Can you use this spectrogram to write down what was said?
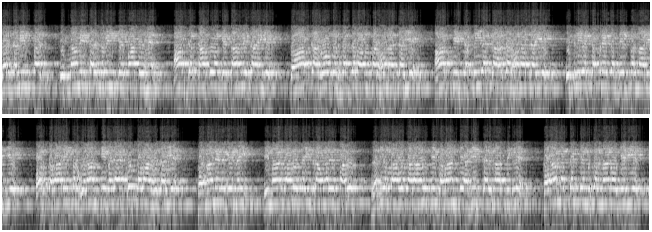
سرزمین پر، اسلامی سرزمین کے پاتے ہیں۔ آپ جب کافروں کے سامنے جائیں گے تو آپ کا روب اور دبدبا ان پر ہونا چاہیے، آپ کی شخصیت کا اثر ہونا چاہیے۔ اس لیے کپڑے تبدیل فرما لیجیے اور سواری پر غلام کی بجائے خود سوار ہو جائیے۔ فرمانے لگے، نہیں ایمان والو سعید عمر فاروق رضی اللہ تعالیٰ عنہ کی زبان سے عجیب کلمات نکلے۔ قیامت تک کے مسلمانوں کے لیے،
